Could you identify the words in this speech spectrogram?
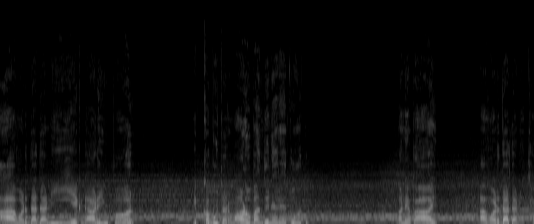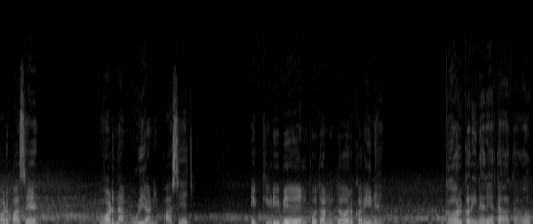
આ વડદાદાની એક ડાળી ઉપર એક કબૂતર માળો બાંધીને રહેતું હતું. અને ભાઈ, આ વડદાદાના થડ પાસે, વડના મૂળિયાની પાસે જ એક કીડીબેન પોતાનું દર કરીને ઘર કરીને રહેતા હતા, હો.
